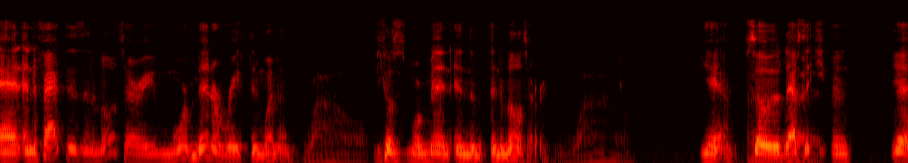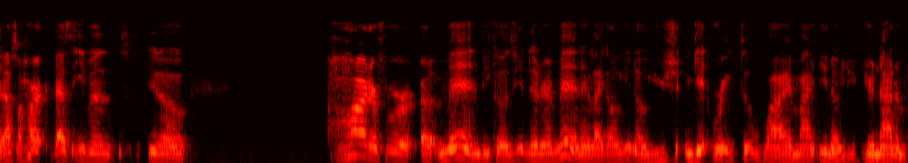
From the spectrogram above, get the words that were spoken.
and and the fact is, in the military, more men are raped than women. Wow. Because there's more men in the in the military. Wow. Yeah. So that's that. even. Yeah, that's a hard. That's even. You know harder for uh, men because you know they're men. They're like, oh, you know, you shouldn't get raped. Or why am I? You know, you, are not a,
